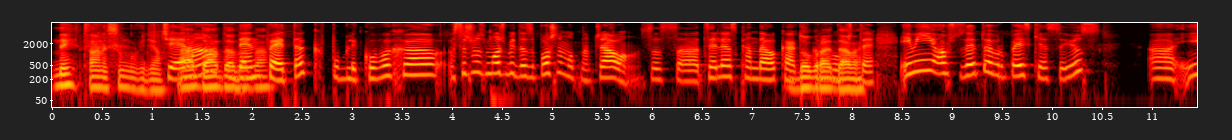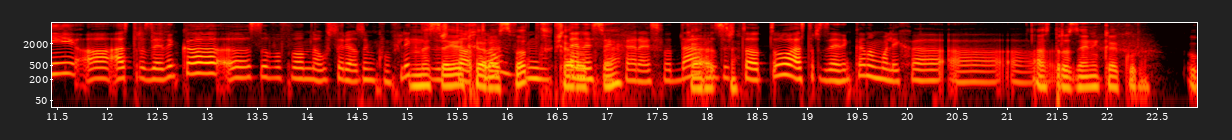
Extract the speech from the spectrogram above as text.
Не, това не съм го видял. Вчера, А, да, да, да, ден да. петък, публикуваха... Всъщност, може би да започнем от начало, с а, целият скандал как Добре, въобще. давай. Еми, общо взето Европейския съюз а, и а, AstraZeneca а, са в а, много сериозен конфликт. Не се защото, харесват, Въобще карат не се харесват, да, Карат защото AstraZeneca намалиха... А, а, AstraZeneca е кура.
